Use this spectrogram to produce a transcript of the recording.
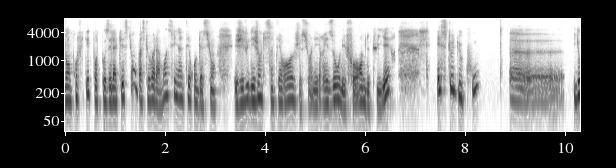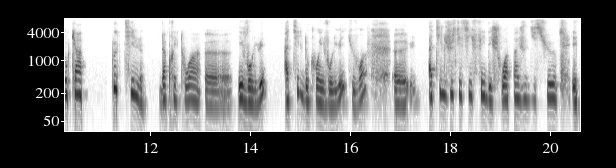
vais en profiter pour te poser la question, parce que voilà, moi, c'est une interrogation. Et j'ai vu des gens qui s'interrogent sur les réseaux, les forums depuis hier. Est-ce que du coup, Yoka peut-il, d'après toi, euh, évoluer? A-t-il de quoi évoluer, tu vois? Euh, A-t-il jusqu'ici fait des choix pas judicieux Et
